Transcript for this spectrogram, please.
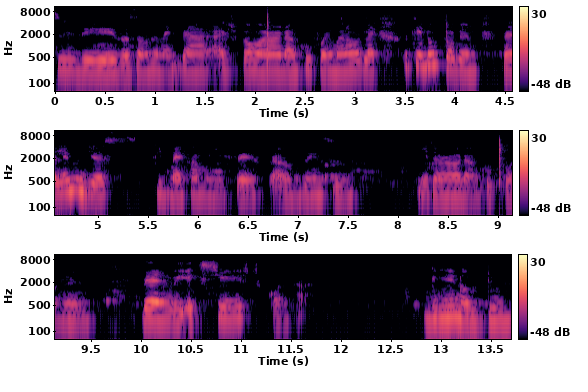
two days or something like that. I should come around and cook for him. And I was like, okay, no problem. That let me just feed my family first. I'm going to get around and cook for him. Then we exchanged contact. Beginning of doom.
